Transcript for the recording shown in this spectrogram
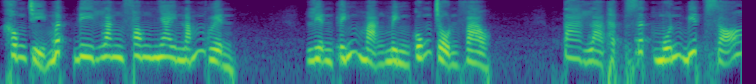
Không chỉ mất đi lăng phong nhai nắm quyền. liền tính mạng mình cũng trộn vào. Ta là thật rất muốn biết rõ.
